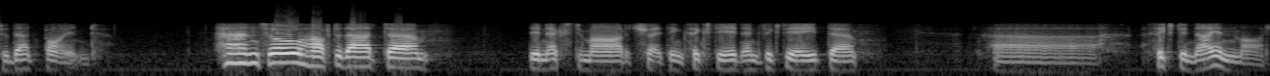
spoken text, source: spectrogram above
to that point. And so after that, um, the next March, I think 68 and 68, uh, uh, 69 March,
